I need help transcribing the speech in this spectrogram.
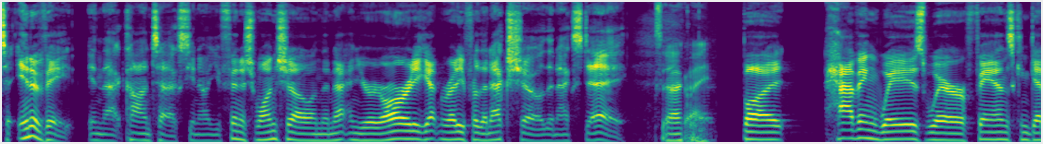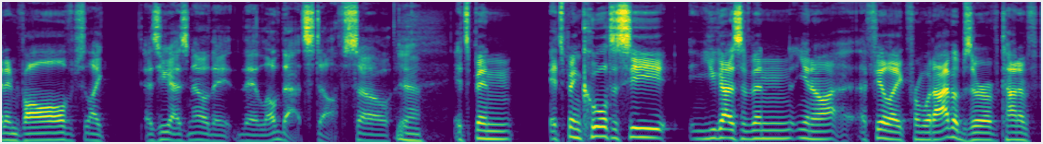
to innovate in that context, you know, you finish one show and then and you're already getting ready for the next show the next day Exactly. Right. but having ways where fans can get involved like as you guys know they they love that stuff. So Yeah. it's been it's been cool to see you guys have been you know i, I feel like from what i've observed kind of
